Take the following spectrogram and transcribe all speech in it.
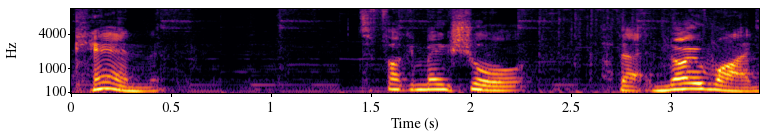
can to fucking make sure that no one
